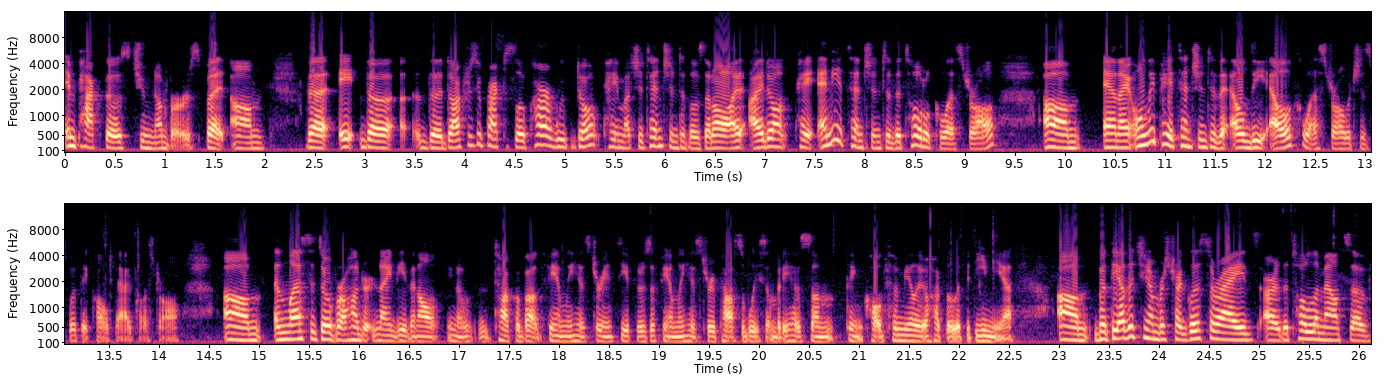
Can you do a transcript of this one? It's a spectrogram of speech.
impact those two numbers. But um, the the the doctors who practice low carb, we don't pay much attention to those at all. I, I don't pay any attention to the total cholesterol. Um, and I only pay attention to the LDL cholesterol, which is what they call bad cholesterol. Um, unless it's over 190, then I'll, you know, talk about family history and see if there's a family history. Possibly somebody has something called familial hyperlipidemia. Um, but the other two numbers, triglycerides, are the total amounts of,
